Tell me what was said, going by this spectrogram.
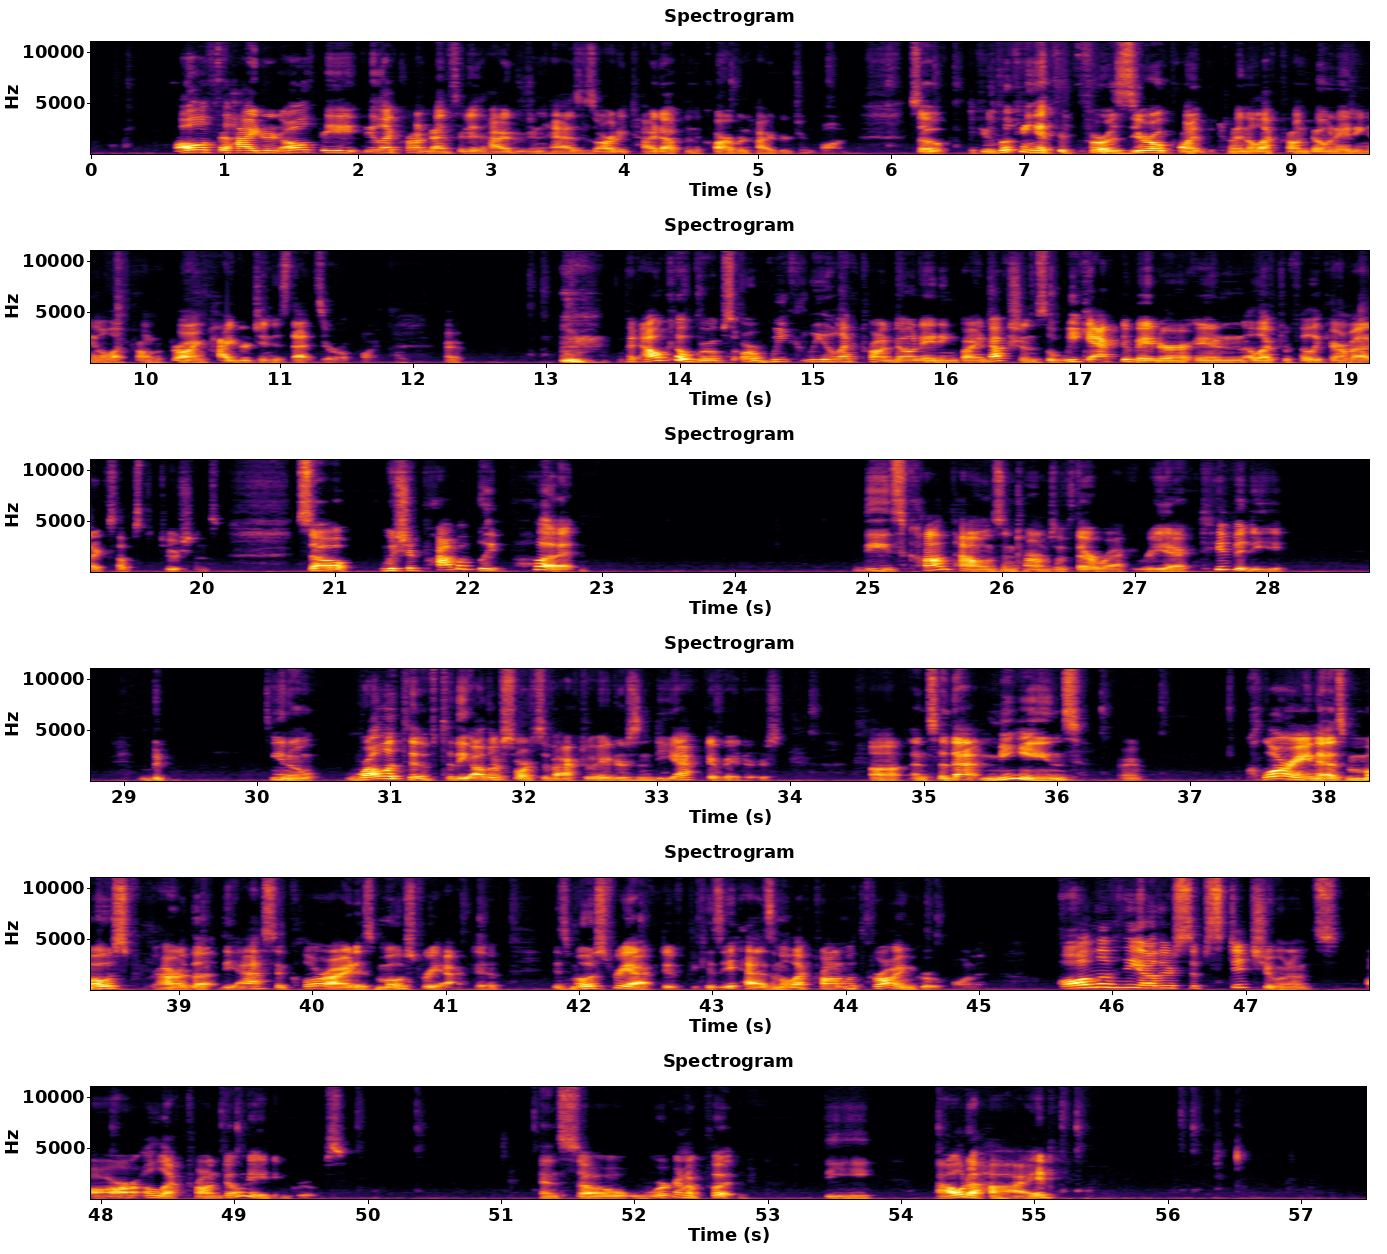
All of the hydrogen, all of the, the electron density that hydrogen has is already tied up in the carbon-hydrogen bond. So if you're looking at the, for a zero point between electron donating and electron withdrawing, hydrogen is that zero point. But alkyl groups are weakly electron donating by induction, so weak activator in electrophilic aromatic substitutions. So we should probably put these compounds in terms of their re reactivity, but you know, relative to the other sorts of activators and deactivators. Uh, and so that means right, chlorine as most, or the, the acid chloride is most reactive, is most reactive because it has an electron withdrawing group on it. All of the other substituents are electron donating groups. And so we're going to put the aldehyde,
